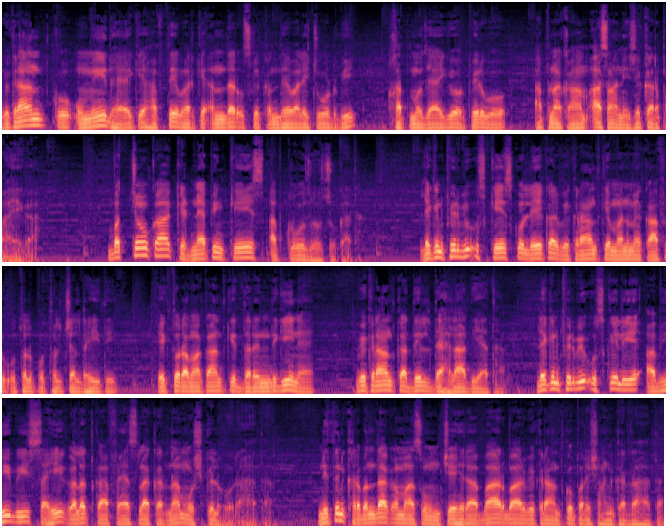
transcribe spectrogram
विक्रांत को उम्मीद है कि हफ़्ते भर के अंदर उसके कंधे वाली चोट भी खत्म हो जाएगी और फिर वो अपना काम आसानी से कर पाएगा। बच्चों का किडनैपिंग केस अब क्लोज हो चुका था। लेकिन फिर भी उस केस को लेकर विक्रांत के मन में काफ़ी उथल पुथल चल रही थी। एक तो रमाकांत की दरिंदगी ने विक्रांत का दिल दहला दिया था, लेकिन फिर भी उसके लिए अभी भी सही गलत का फैसला करना मुश्किल हो रहा था। नितिन खरबंदा का मासूम चेहरा बार बार विक्रांत को परेशान कर रहा था।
